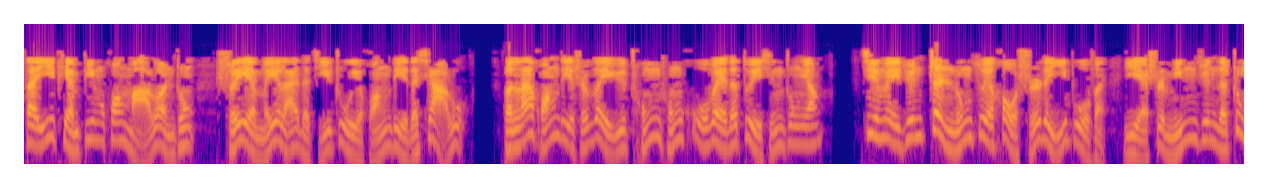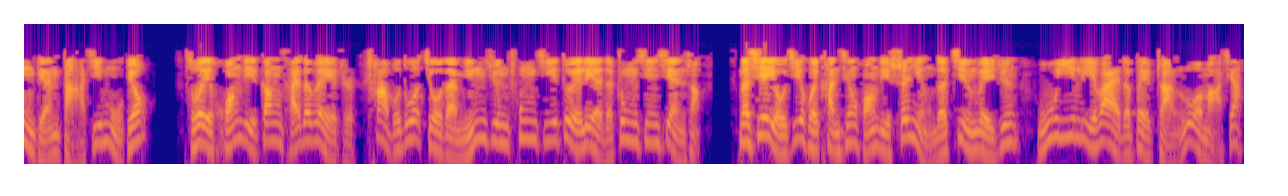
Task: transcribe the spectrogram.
在一片兵荒马乱中，谁也没来得及注意皇帝的下落。”本来皇帝是位于重重护卫的队形中央，禁卫军阵容最厚实的一部分，也是明军的重点打击目标。所以皇帝刚才的位置差不多就在明军冲击队列的中心线上。那些有机会看清皇帝身影的禁卫军，无一例外的被斩落马下。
